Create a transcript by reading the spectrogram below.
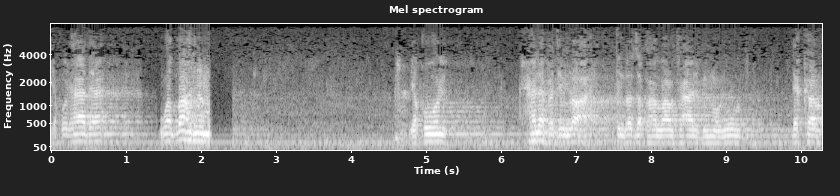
يقول هذا والظاهر يقول حلفت امرأة إن رزقها الله تعالى بمولود ذكر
